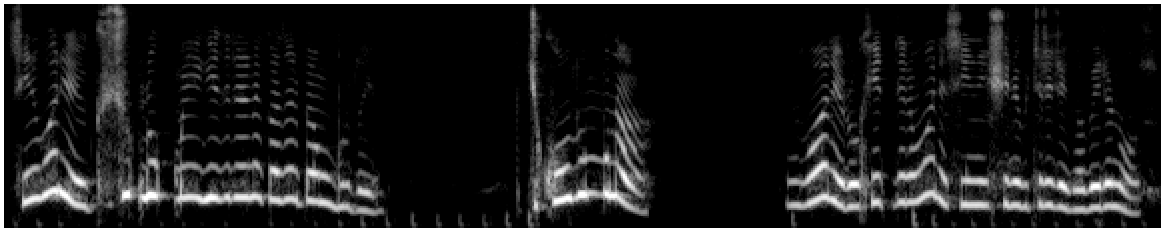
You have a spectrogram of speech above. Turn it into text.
Seni var ya küçük lokmaya getirene kadar ben buradayım. Gıcık oldum buna. Var ya roketlerin var ya senin işini bitirecek haberin olsun.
